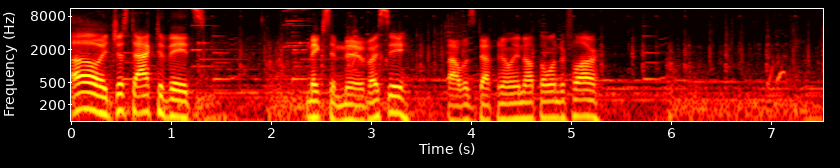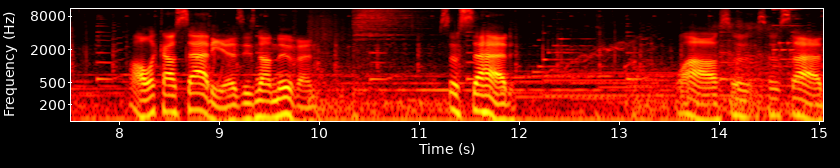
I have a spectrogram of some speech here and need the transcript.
Oh, it just activates, makes it move. I see. That was definitely not the Wonder Flower. Oh, look how sad he is. He's not moving. So sad. Wow, so so sad.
